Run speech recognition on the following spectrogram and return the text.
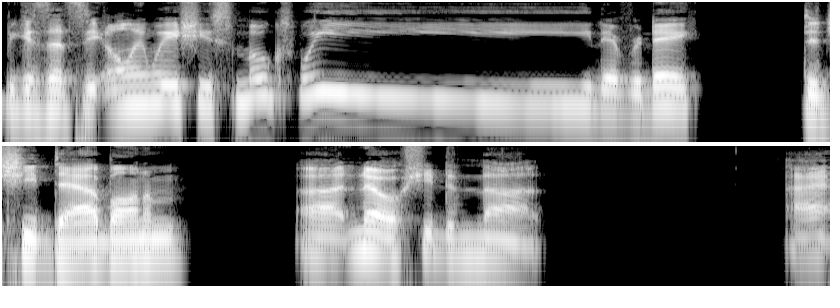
because that's the only way she smokes weed every day. Did she dab on him? Uh, no, she did not. I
